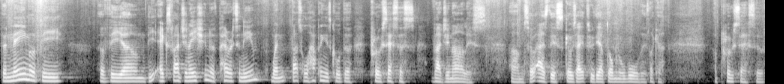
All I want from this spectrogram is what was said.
The name of the of the um, the exvagination of peritoneum when that's all happening is called the processus vaginalis. Um, so as this goes out through the abdominal wall, there's like a a process of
